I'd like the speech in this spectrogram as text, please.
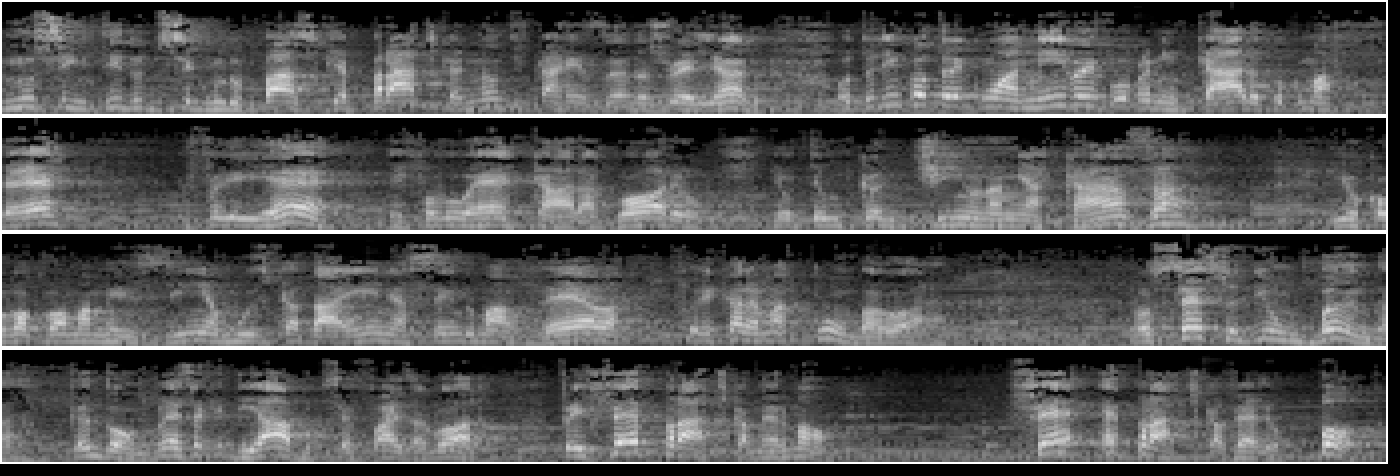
no sentido do segundo passo, que é prática, não de ficar rezando, ajoelhando. Outro dia encontrei com um amigo e ele falou para mim, cara, eu tô com uma fé. Eu falei, é? Ele falou, é, cara, agora eu, eu tenho um cantinho na minha casa e eu coloco lá uma mesinha, música da N, acendo uma vela. Falei, cara, é macumba agora. Processo de umbanda, candomblé, isso que diabo que você faz agora? Falei, fé é prática, meu irmão. Fé é prática, velho. Ponto.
